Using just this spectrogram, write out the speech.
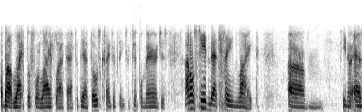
about life before life, life after death, those kinds of things, or temple marriages. I don't see it in that same light. Um, you know, as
